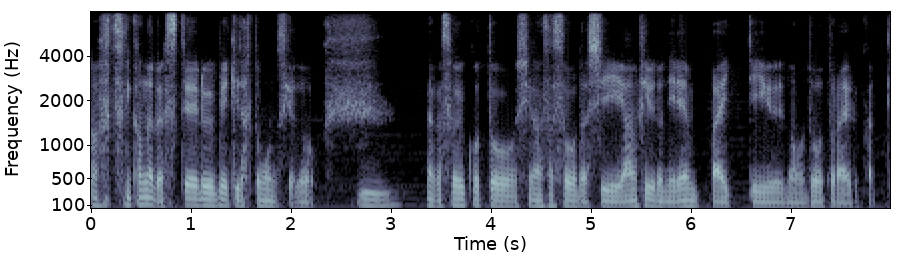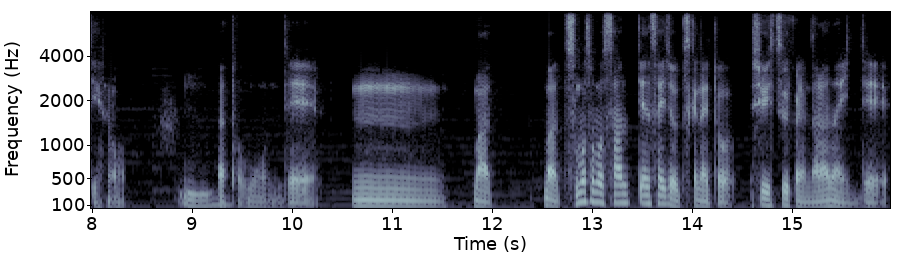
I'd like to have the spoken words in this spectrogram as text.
は普通に考えたら捨てるべきだと思うんですけど、うん。なんかそういうことをしなさそうだし、アンフィールド2連敗っていうのをどう捉えるかっていうのうん。だと思うんで、うーん、まあ、まあ、そもそも3点差以上つけないと首位通過にはならないんで、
